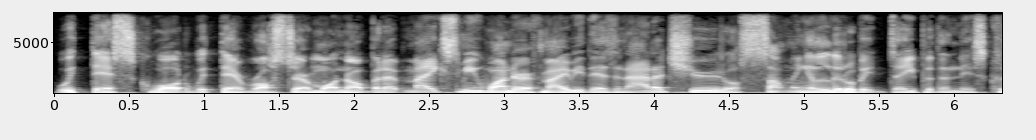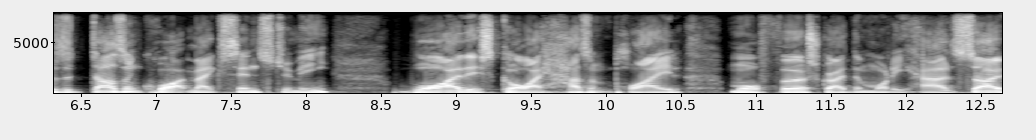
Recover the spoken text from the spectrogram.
with their squad, with their roster and whatnot, but it makes me wonder if maybe there's an attitude or something a little bit deeper than this because it doesn't quite make sense to me why this guy hasn't played more first grade than what he has. So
